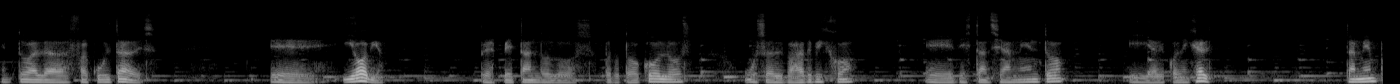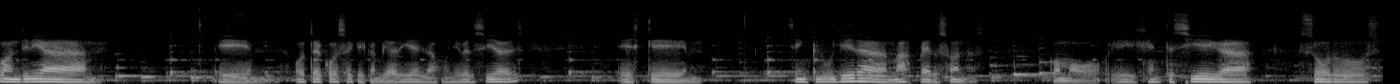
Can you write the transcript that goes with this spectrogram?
en todas las facultades. Eh, y obvio, respetando los protocolos, uso del barbijo, eh, distanciamiento y alcohol en gel. También pondría eh, otra cosa que cambiaría en las universidades es que se incluyera más personas como eh, gente ciega, sordos,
